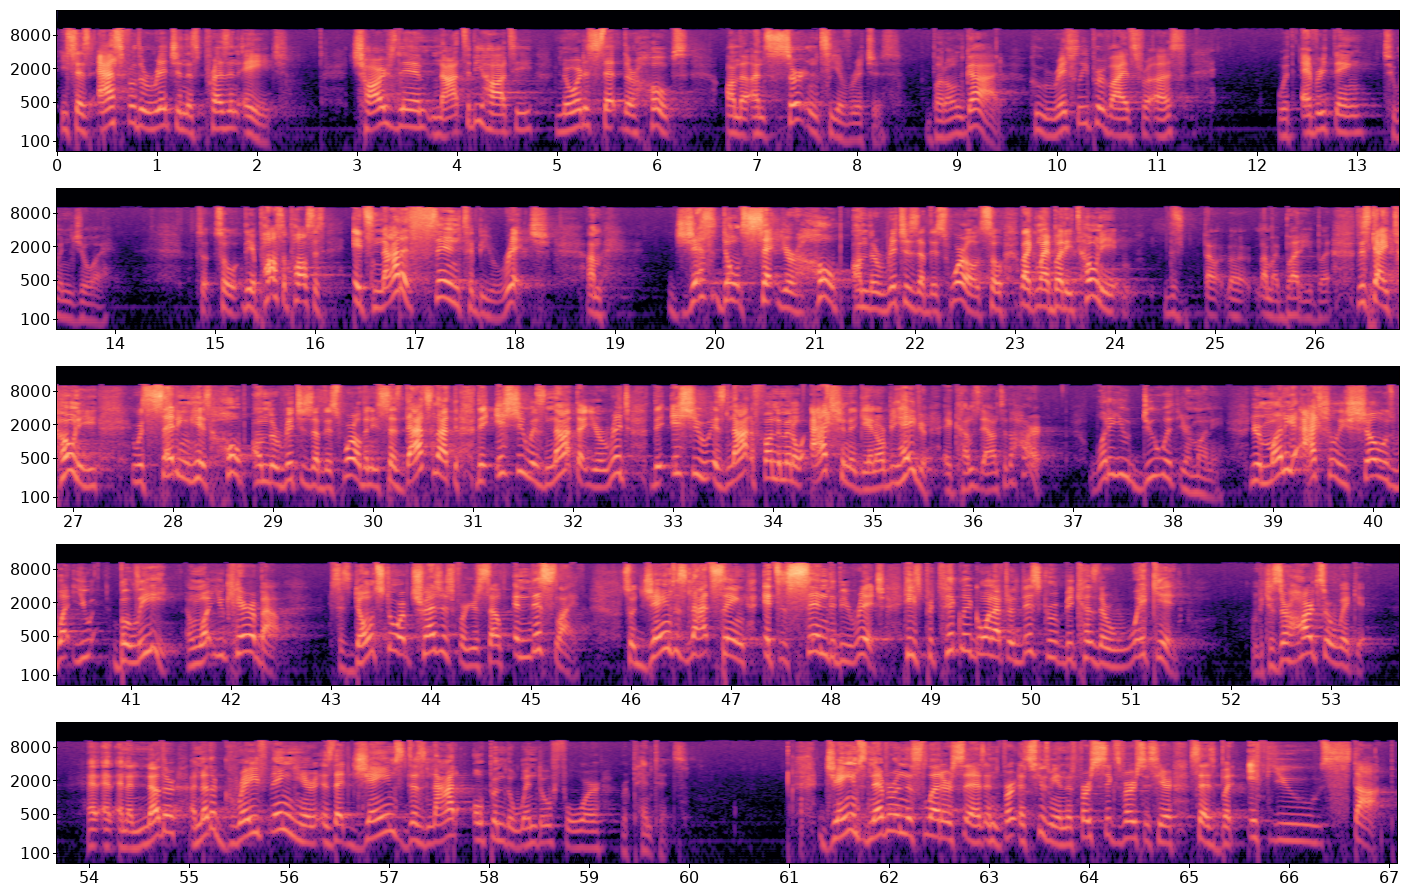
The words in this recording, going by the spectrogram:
He says, "As for the rich in this present age, charge them not to be haughty, nor to set their hopes on the uncertainty of riches, but on God, who richly provides for us with everything to enjoy." So, so the apostle Paul says, it's not a sin to be rich. Um, just don't set your hope on the riches of this world. So, like my buddy Tony, this Uh, not my buddy, but this guy Tony was setting his hope on the riches of this world. And he says, that's not the, the issue is not that you're rich. The issue is not fundamental action again or behavior. It comes down to the heart. What do you do with your money? Your money actually shows what you believe and what you care about. He says, don't store up treasures for yourself in this life. So James is not saying it's a sin to be rich. He's particularly going after this group because they're wicked, because their hearts are wicked. And, and, and, another, another grave thing here is that James does not open the window for repentance. James never in this letter says, in, excuse me, in the first six verses here, says, but if you stop.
